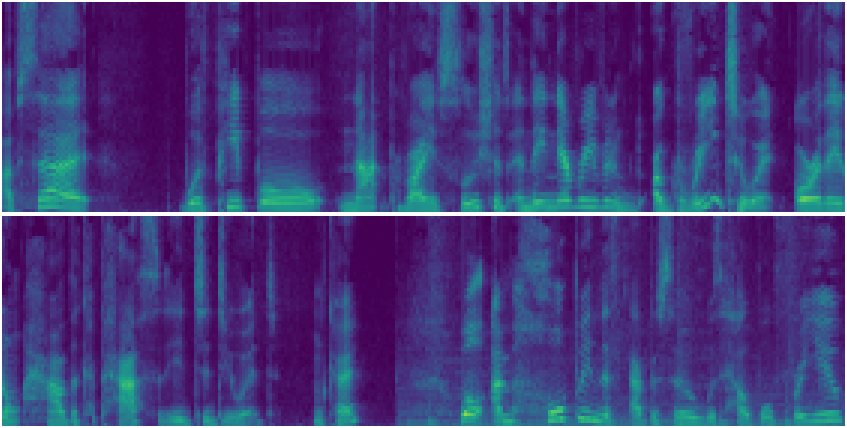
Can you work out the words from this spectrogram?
upset with people not providing solutions and they never even agree to it or they don't have the capacity to do it. Okay. Well, I'm hoping this episode was helpful for you.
